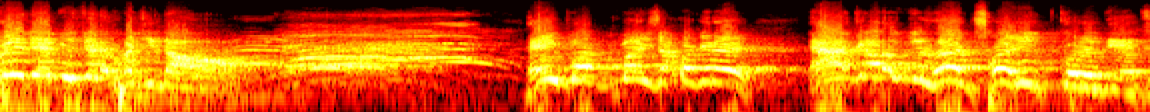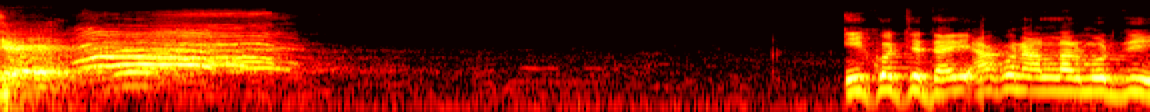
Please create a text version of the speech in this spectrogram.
বিনে বিচারে ফাঁসি দাও। এই বদমাইশ আমাকে এগারো হয়ে শহীদ করে দিয়েছে। ই করছে তাই এখন আল্লাহর মর্জি,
